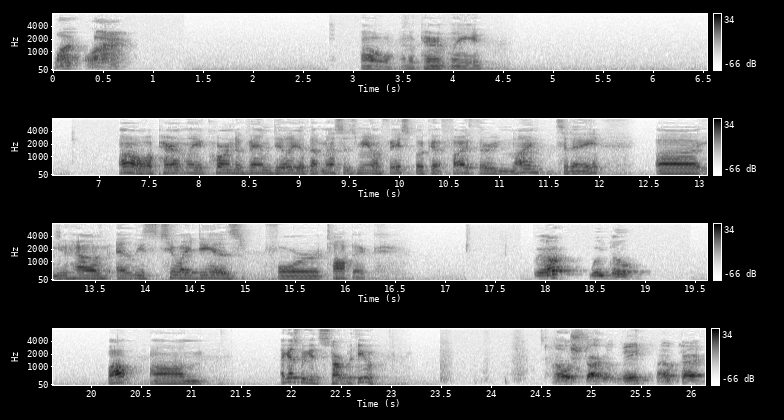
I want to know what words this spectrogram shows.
Wah, wah. Oh, and apparently. Oh, apparently, according to Vandalia, that messaged me on Facebook at 5:39 today, uh, you have at least two ideas for topic. Yeah, we do. Well, um, I guess we could start with you. Oh, start with me? Okay.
